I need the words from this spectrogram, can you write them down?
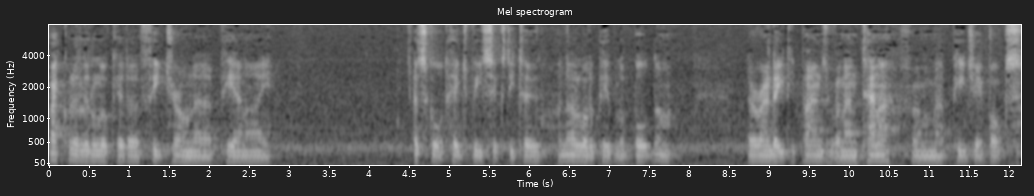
Back with a little look at a feature on the PNI Escort HP62. I know a lot of people have bought them. They're around £80 with an antenna from uh, PJ Box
